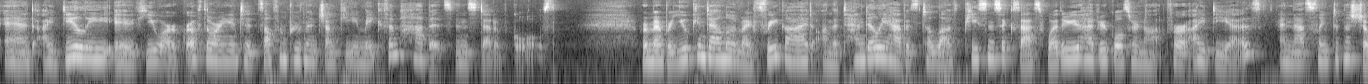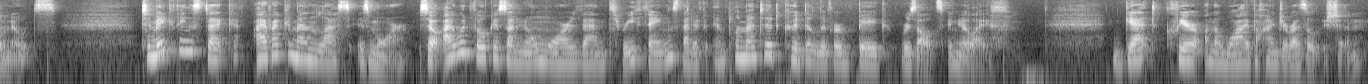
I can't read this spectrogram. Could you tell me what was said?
and ideally, if you are a growth oriented self improvement junkie, make them habits instead of goals. Remember, you can download my free guide on the 10 daily habits to love, peace, and success, whether you have your goals or not, for ideas, and that's linked in the show notes. To make things stick, I recommend less is more. So I would focus on no more than three things that, if implemented, could deliver big results in your life. Get clear on the why behind your resolution.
